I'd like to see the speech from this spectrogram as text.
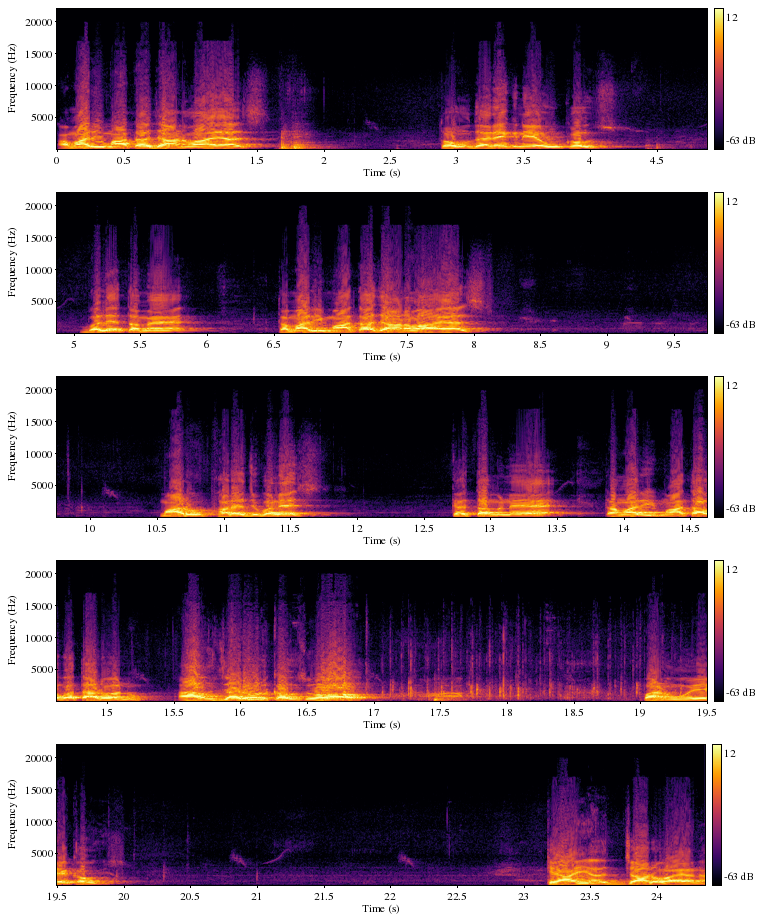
અમારી માતા જાણવા આવ્યા છે તો હું દરેકને એવું કહું છું, ભલે તમે તમારી માતા જાણવા આવ્યા છે મારું ફરજ બને છે કે તમને તમારી માતા બતાડવાનું. આ હું જરૂર કહું છું, હો. પણ હું એ કહું છું કે અહીંયા હજારો આયા ને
